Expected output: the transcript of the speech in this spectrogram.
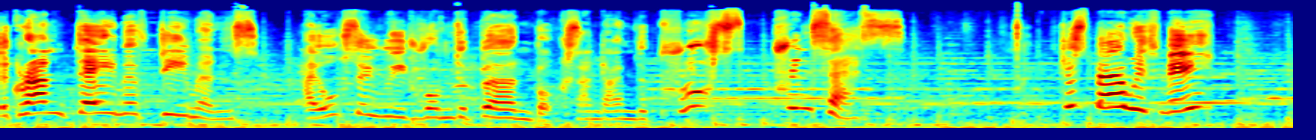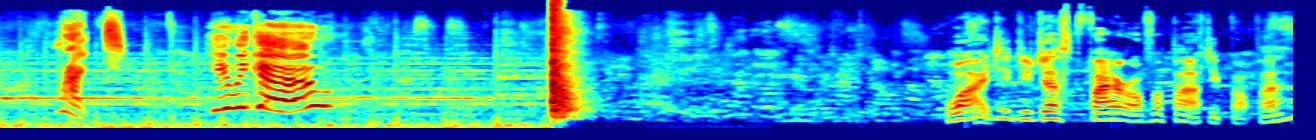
the Grand Dame of Demons. I also read Rhonda Byrne books, and I'm the Bruce Princess. Just bear with me. Right, here we go. Why did you just fire off a party popper?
